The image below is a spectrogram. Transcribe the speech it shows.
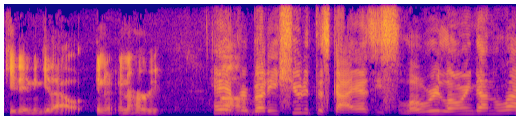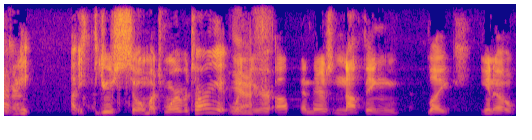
get in and get out in a, in a hurry. Hey, Um, everybody, shoot at this guy as he's slowly lowering down the ladder. Right. I- You're so much more of a target when Yeah. you're up and there's nothing like you know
